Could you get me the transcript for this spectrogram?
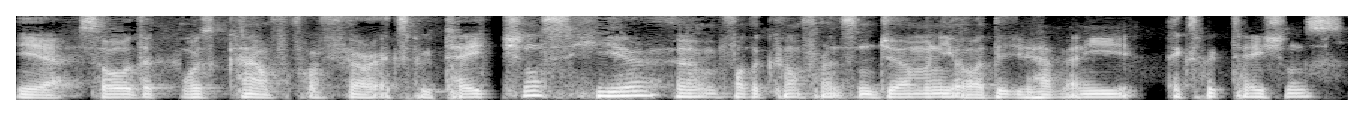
Yeah, so that was kind of of your expectations here um, for the conference in Germany, or did you have any expectations?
